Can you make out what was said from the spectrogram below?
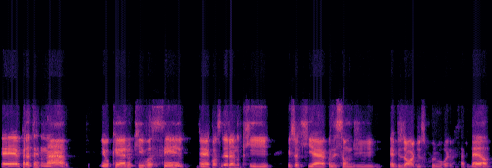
É, para terminar, eu quero que você, é, considerando que isso aqui é a coleção de episódios para o aniversário dela,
